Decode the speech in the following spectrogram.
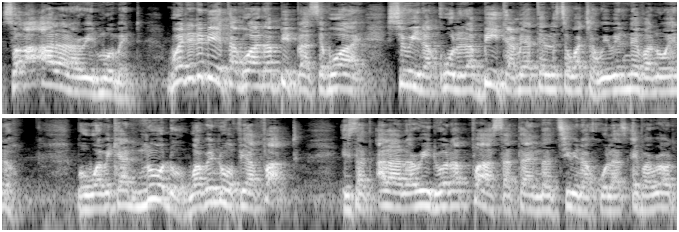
So I Alana Reid moment. When the debate go on and people say, boy, Serena Cole would have beat her, I tell you, so watch her, we will never know, you know. But what we can know though, what we know for a fact, is that Alana Reid run a faster time than Serena Cole has ever run.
